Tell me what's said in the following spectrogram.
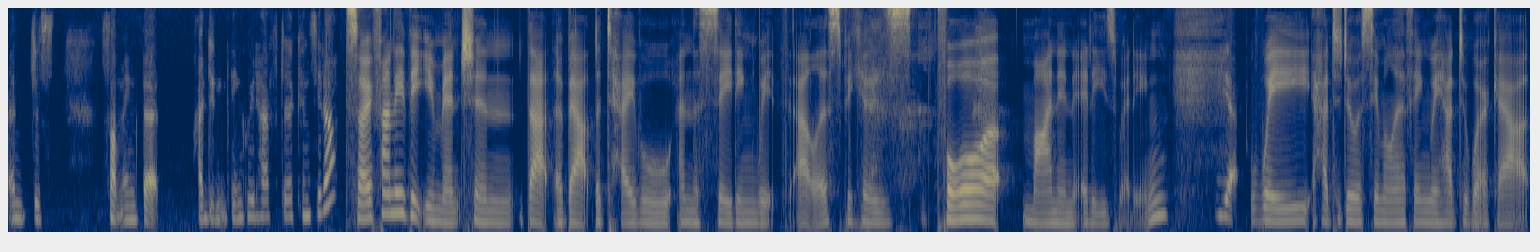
and just something that i didn't think we'd have to consider. So funny that you mention that about the table and the seating width, Alice, because for mine and Eddie's wedding, yeah. we had to do a similar thing. We had to work out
